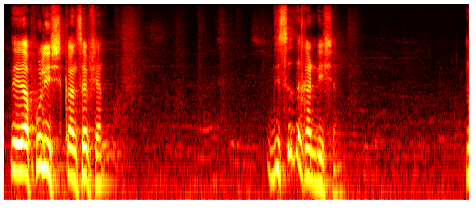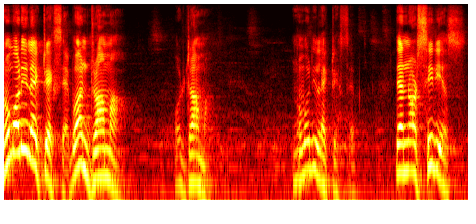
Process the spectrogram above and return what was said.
This is a foolish conception. This is the condition. Nobody like to accept. One drama, or drama. Nobody like to accept. They are not serious.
